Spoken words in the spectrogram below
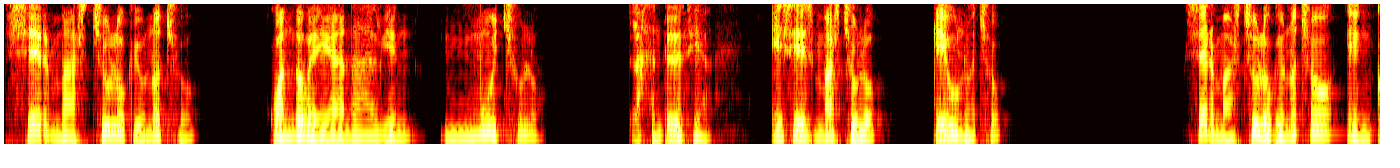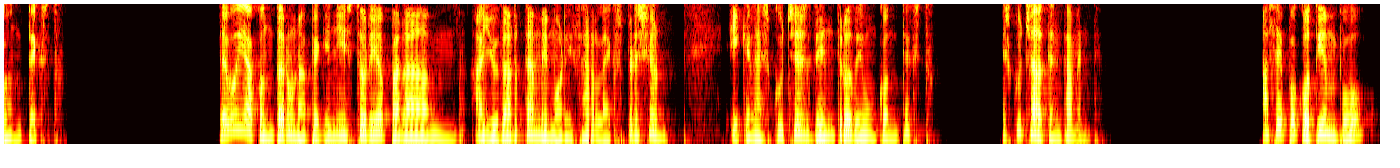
ser más chulo que un ocho cuando veían a alguien muy chulo. la gente decía, ese es más chulo que un 8. Ser más chulo que un 8 en contexto. Te voy a contar una pequeña historia para mm, ayudarte a memorizar la expresión y que la escuches dentro de un contexto. Escucha atentamente. Hace poco tiempo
